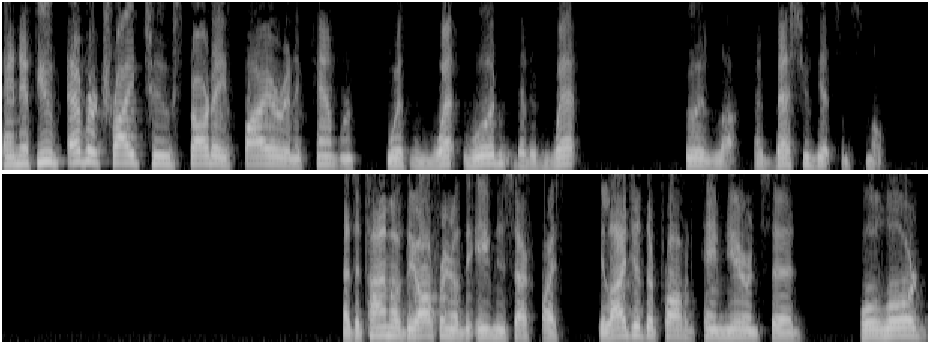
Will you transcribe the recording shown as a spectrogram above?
And if you've ever tried to start a fire in a camper with wet wood that is wet, good luck. At best, you get some smoke. At the time of the offering of the evening sacrifice, Elijah the prophet came near and said, O Lord,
